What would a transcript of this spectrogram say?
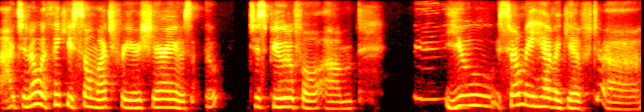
uh, Genoa, thank you so much for your sharing. It was uh, just beautiful. Um, you certainly have a gift uh,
